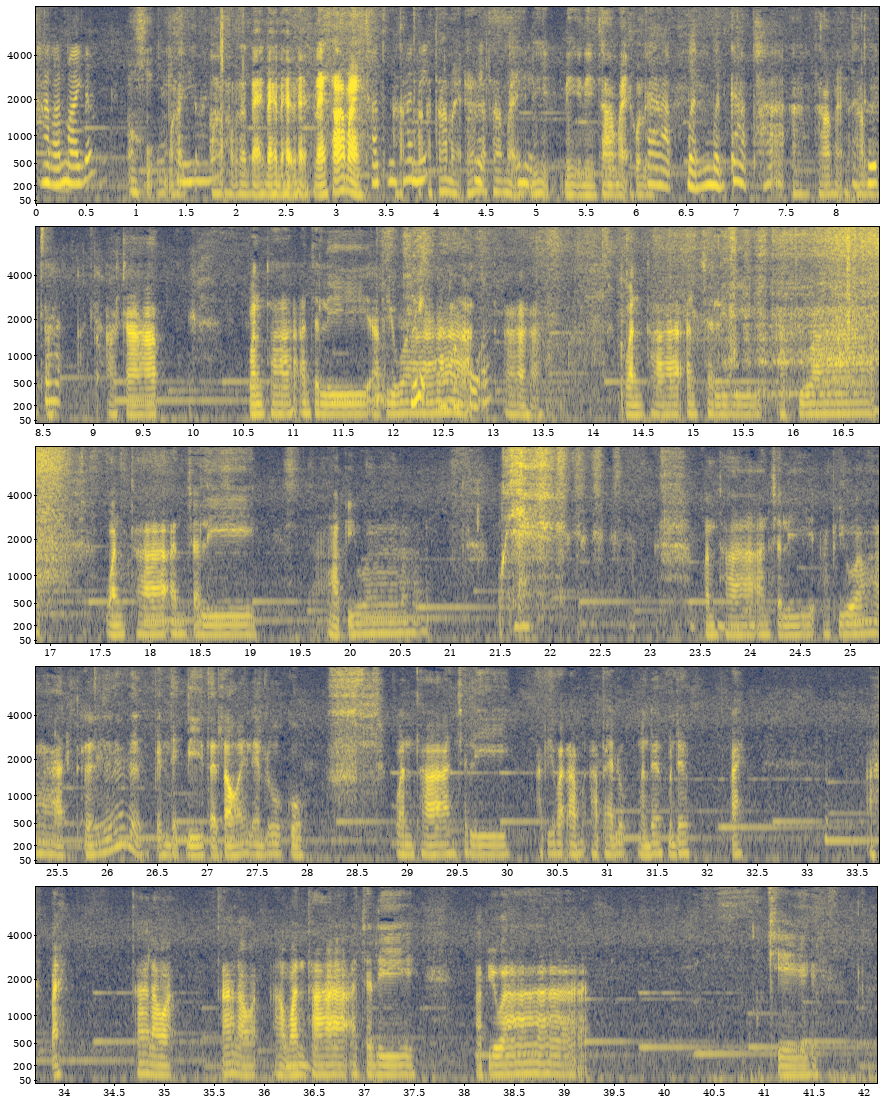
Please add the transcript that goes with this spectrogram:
ท่านั้นมาอีกแล้วโอ้โหมาไปเลยอ่าทำไหนไหนไหนไหนไหนท่าใหม่ท่าทุกท่านี้อะท่าใหม่อะนี่ท่าใหม่นี่นี่นี่นี่ท่าใหม่คนเลยกราบเหมือนเหมือนกราบพระอะท่าใหม่สาท่าใหธุม่จ้าอากาศวันทาอัญชลีอภิวาเฮ้ยทเอาหัวอ่าวันทาอัญชลีอภิวาทวันทาอัญชลีอภิวาทโอเควันทาอัญชลีอภิวาทเออเป็นเด็ก วันทาอัญชลี อภิวาทอะอะไปลูกเหมือนเดิมเหมือนเดิมไปอะไปถ้าเราอะถ้าเราอะอะวันทาอัญชลี อภิวาทโอเค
